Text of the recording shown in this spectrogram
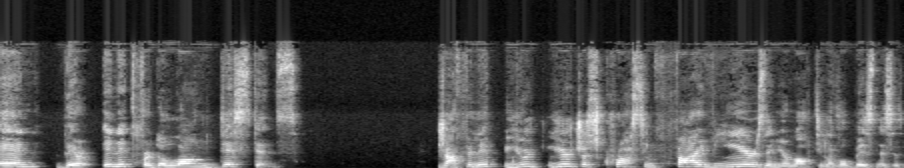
and they're in it for the long distance. Jean Philippe, you're, you're just crossing five years in your multi level businesses.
